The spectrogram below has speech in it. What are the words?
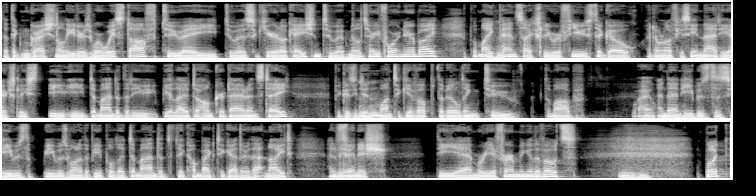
that the congressional leaders were whisked off to a to a secure location to a military fort nearby. But Mike mm-hmm. Pence actually refused to go. I don't know if you've seen that. He actually he, he demanded that he be allowed to hunker down and stay because he didn't mm-hmm. want to give up the building to the mob. wow, And then he was the, he was the, he was one of the people that demanded that they come back together that night and finish the um, reaffirming of the votes. But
